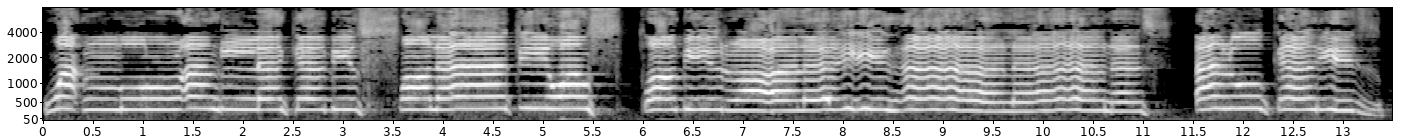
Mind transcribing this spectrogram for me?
وأمر أهلك بالصلاة واصطبر عليها. لا نسألك رزقا.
